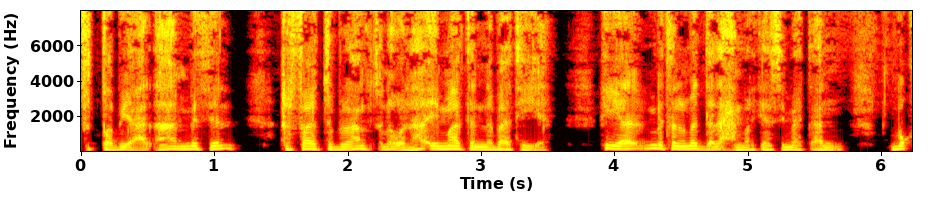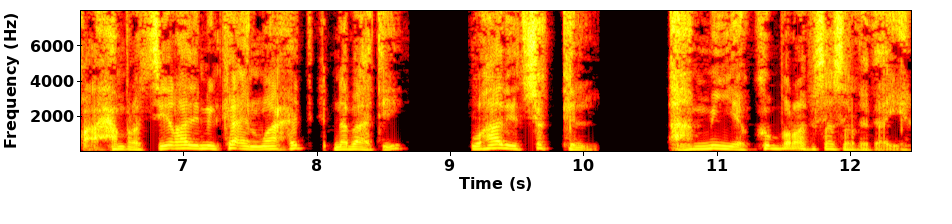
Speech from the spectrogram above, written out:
في الطبيعة الآن مثل ال phytoplankton أو الهائمات النباتية هي مثل المد الأحمر كان سمعت عن بقعة حمراء تصير هذه من كائن واحد نباتي وهذه تشكل أهمية كبرى في السلاسل الغذائية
